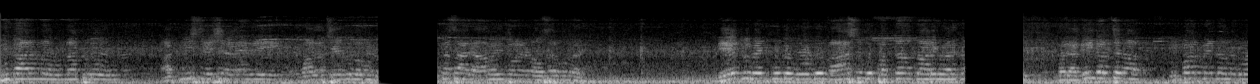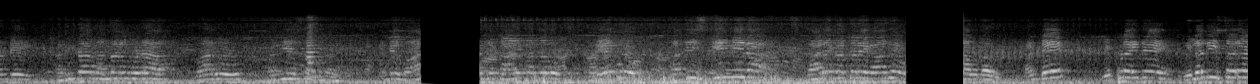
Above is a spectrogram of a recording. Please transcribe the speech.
అధికారంలో ఉన్నప్పుడు అడ్మినిస్ట్రేషన్ అనేది వాళ్ళ చేతిలో ఒక్కసారి ఆలోచించడానికి అవసరం ఉన్నది డేట్లు పెట్టుకుంటూ పోతూ లాస్ట్కు పద్నాలుగు తారీఖు వరకు మరి అగ్రికల్చర్ డిపార్ట్మెంట్ ఉన్నటువంటి అధికారులందరూ కూడా వారు పనిచేస్తున్నారు అంటే కార్యకర్తలు రేపు ప్రతి స్కీమ్ మీద కార్యకర్తలు అంటే ఎప్పుడైతే నిలదీస్తారో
